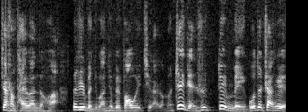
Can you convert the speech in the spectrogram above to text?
加上台湾的话，那日本就完全被包围起来了嘛。这点是对美国的战略，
